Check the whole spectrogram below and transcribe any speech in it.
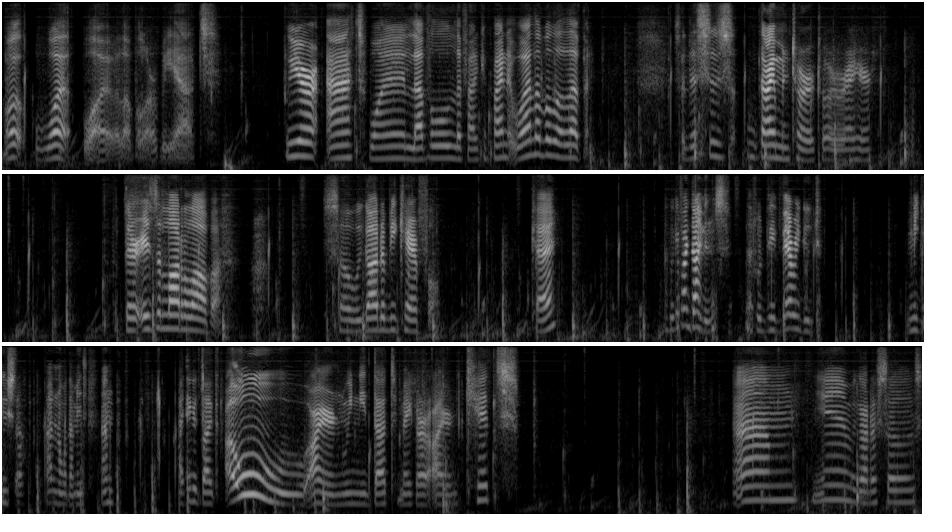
What, what, what level are we at? We are at Y level, if I can find it, Y level 11. So this is diamond territory right here. There is a lot of lava. So we gotta be careful. Okay? If we can find diamonds, that would be very good. Me gusta. I don't know what that means. I think it's like, oh, iron. We need that to make our iron kit. Um, yeah, we got ourselves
